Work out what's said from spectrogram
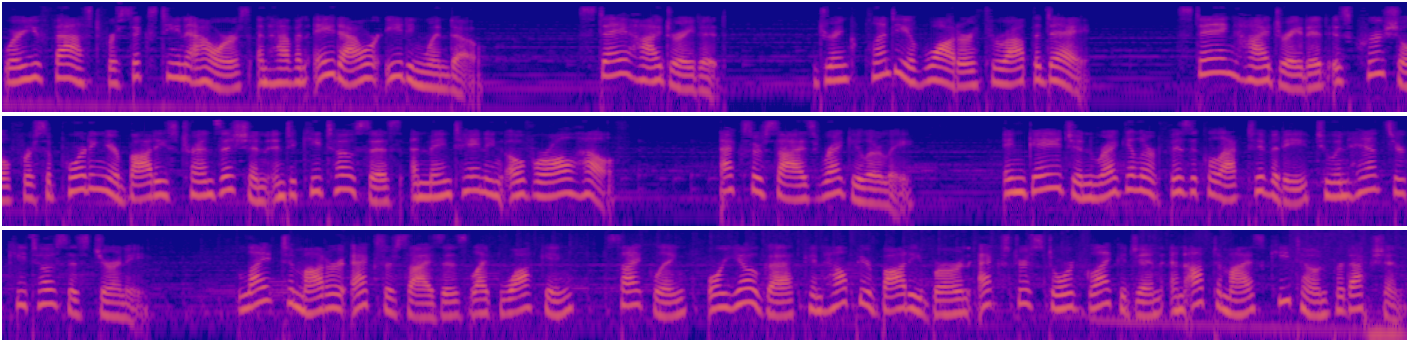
where you fast for 16 hours and have an 8-hour eating window. Stay hydrated. Drink plenty of water throughout the day. Staying hydrated is crucial for supporting your body's transition into ketosis and maintaining overall health. Exercise regularly. Engage in regular physical activity to enhance your ketosis journey. Light to moderate exercises like walking, cycling, or yoga can help your body burn extra stored glycogen and optimize ketone production.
